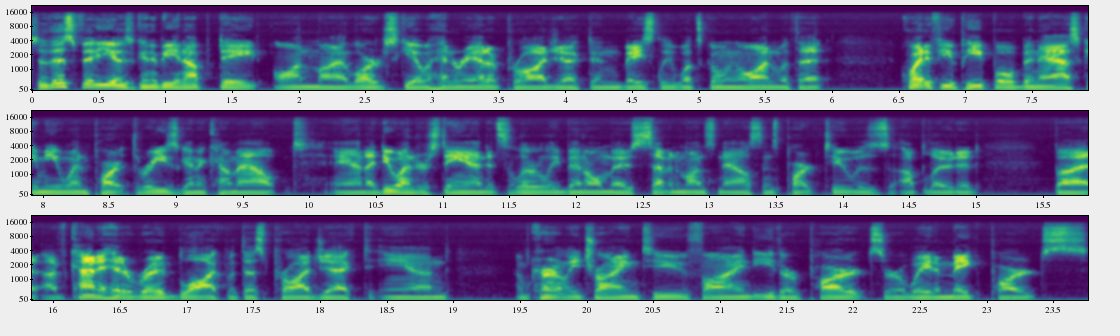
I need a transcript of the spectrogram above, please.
So this video is going to be an update on my large-scale Henrietta project and basically what's going on with it. Quite a few people have been asking me when part 3 is going to come out, and I do understand it's literally been almost 7 months now since part 2 was uploaded, but I've kind of hit a roadblock with this project, and I'm currently trying to find either parts or a way to make parts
